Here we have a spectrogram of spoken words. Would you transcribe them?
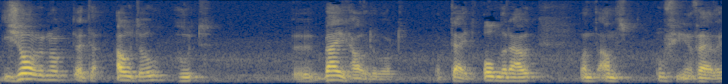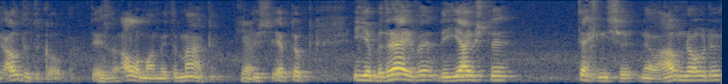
die zorgen ook dat de auto goed eh, bijgehouden wordt. Op tijd onderhoud, want anders hoef je geen veilige auto te kopen. Het heeft er allemaal mee te maken. Ja. Dus je hebt ook in je bedrijven de juiste technische know-how nodig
